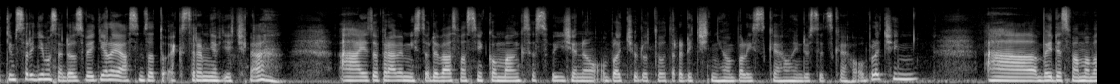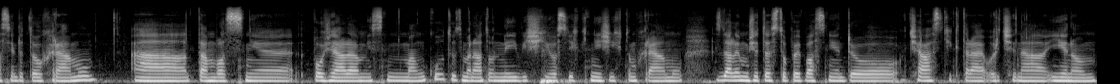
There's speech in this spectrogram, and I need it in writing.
tím se lidi moc nedozvěděli, já jsem za to extrémně vděčná. A je to právě místo, kde vás vlastně Komang se svojí ženou oblečil do toho tradičního balijského hinduistického oblečení a vejde s váma vlastně do toho chrámu a tam vlastně požádá místní manku, to znamená to nejvyššího z těch kněží v tom chrámu. Zdali můžete vstoupit vlastně do části, která je určená jenom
